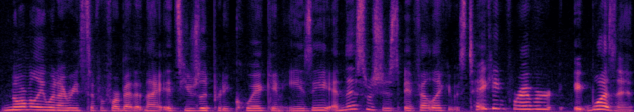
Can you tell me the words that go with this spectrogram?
normally when I read stuff before bed at night it's usually pretty quick and easy and this was just it felt like it was taking forever. It wasn't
